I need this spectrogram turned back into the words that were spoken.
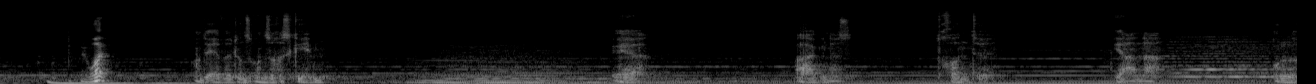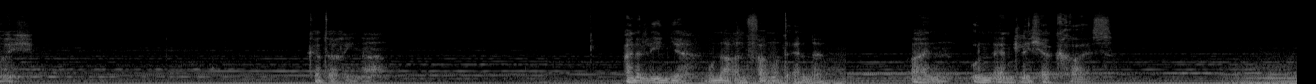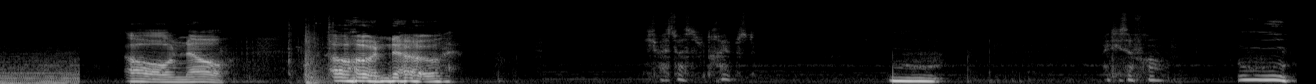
Wait, what? Und er wird uns unseres geben. Er, Agnes, Tronte, Jana, Ulrich, Katharina. Eine Linie ohne Anfang und Ende. Ein unendlicher Kreis. Oh no. Oh no. Ich weiß, was du treibst. Ooh. Mit dieser Frau. Ooh.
